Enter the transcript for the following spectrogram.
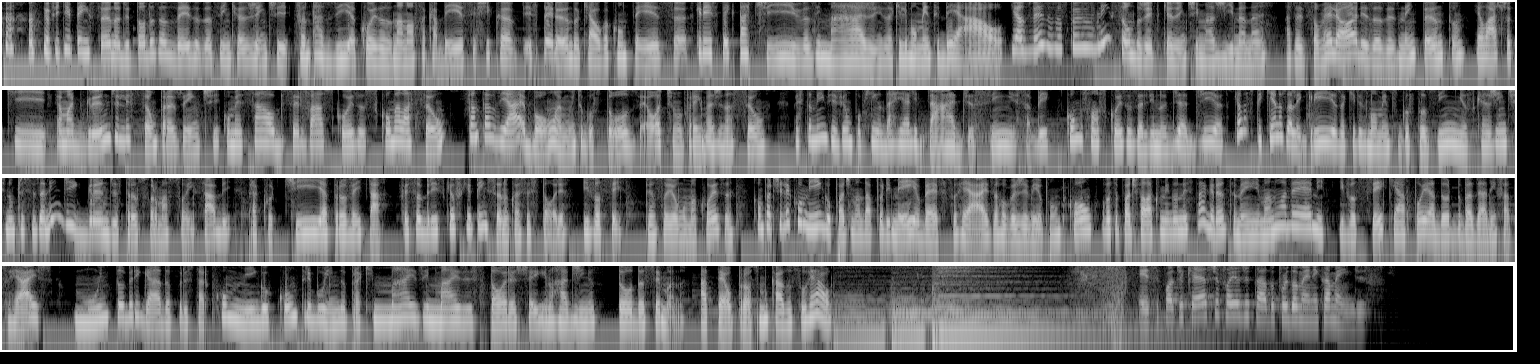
eu fiquei pensando de todas as vezes assim que a gente fantasia coisas na nossa cabeça e fica esperando que algo aconteça, cria expectativas, imagens, aquele momento ideal. E às vezes as coisas nem são do jeito que a gente imagina, né? Às vezes são melhores, às vezes nem tanto. Eu acho que é uma grande lição pra gente começar a observar as coisas como elas são Fantasiar é bom, é muito gostoso, é ótimo para a imaginação, mas também viver um pouquinho da realidade, assim, e saber como são as coisas ali no dia a dia, aquelas pequenas alegrias, aqueles momentos gostosinhos que a gente não precisa nem de grandes transformações, sabe? Para curtir e aproveitar. Foi sobre isso que eu fiquei pensando com essa história. E você? Pensou em alguma coisa? Compartilha comigo, pode mandar por e-mail bfsurreais@gmail.com. Ou você pode falar comigo no Instagram também, me manda um ADM. E você que é apoiador do Baseado em Fatos Reais, muito obrigada por estar comigo contribuindo para que mais e mais histórias cheguem no radinho toda semana. Até o próximo caso surreal. Esse podcast foi editado por Domênica Mendes.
